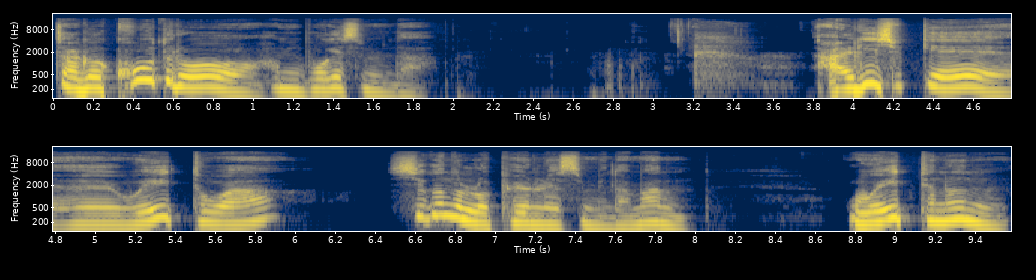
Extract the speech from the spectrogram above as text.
자, 그 코드로 한번 보겠습니다. 알기 쉽게 웨이트와 signal로 표현을 했습니다만 wait는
